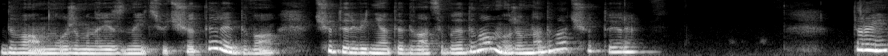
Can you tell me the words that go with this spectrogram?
2 множимо на різницю 4 2. 4 відняти 2 це буде 2, множимо на 2 4. 3.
